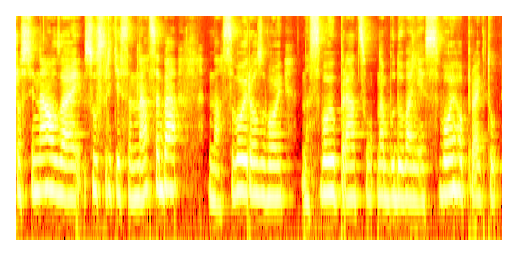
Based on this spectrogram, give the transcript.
Proste naozaj sústrite sa na seba, na svoj rozvoj, na svoju prácu, na budovanie svojho projektu.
